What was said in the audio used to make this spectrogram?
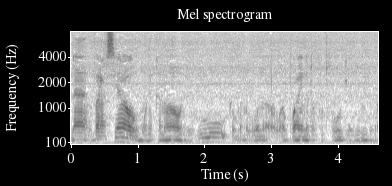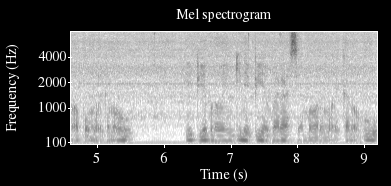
na varasi hao mwonekano wao ni huu, kama unavyoona, wapo aina tofauti tofauti, lakini kuna wapo muonekano huu hii pia kuna wengine pia varasi ambao wana mwonekano huu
